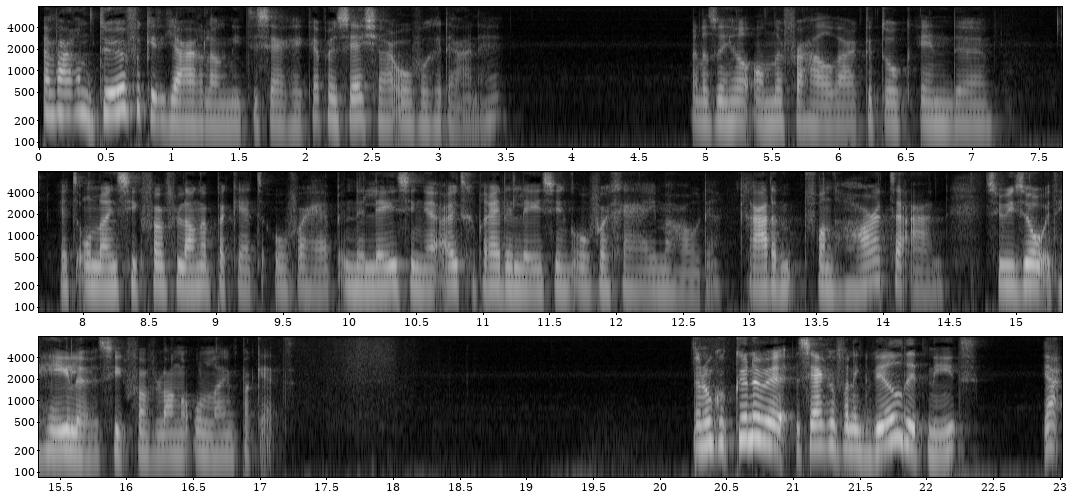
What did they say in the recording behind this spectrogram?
En waarom durf ik het jarenlang niet te zeggen? Ik heb er zes jaar over gedaan, hè? Maar dat is een heel ander verhaal waar ik het ook in de, het online ziek van verlangen pakket over heb. In de lezingen, uitgebreide lezing over geheimen houden. Ik raad hem van harte aan. Sowieso het hele ziek van verlangen online pakket. En ook al kunnen we zeggen van ik wil dit niet, ja,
